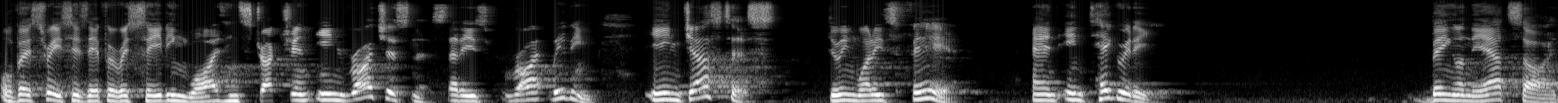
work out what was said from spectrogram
Or verse 3 says, Therefore, receiving wise instruction in righteousness, that is, right living, in justice, doing what is fair, and integrity, being on the outside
